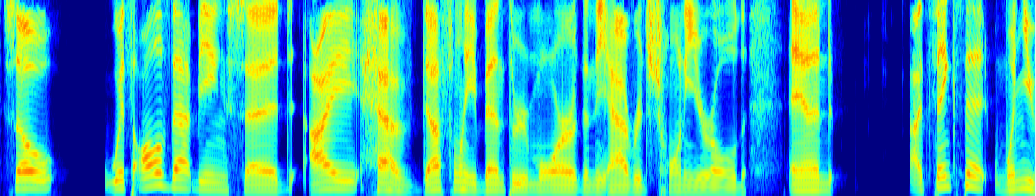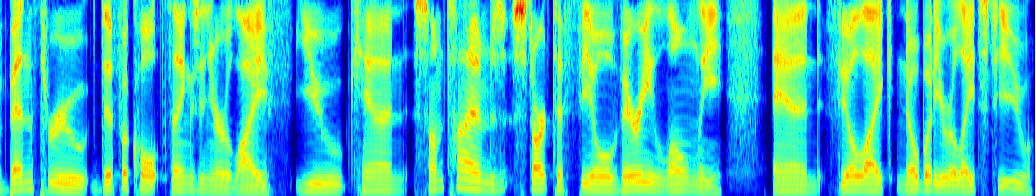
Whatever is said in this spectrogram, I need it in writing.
So, with all of that being said, I have definitely been through more than the average 20 year old. And I think that when you've been through difficult things in your life, you can sometimes start to feel very lonely and feel like nobody relates to you.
